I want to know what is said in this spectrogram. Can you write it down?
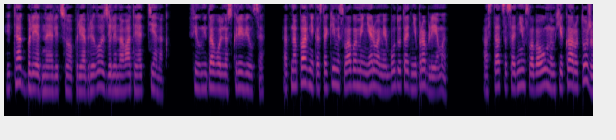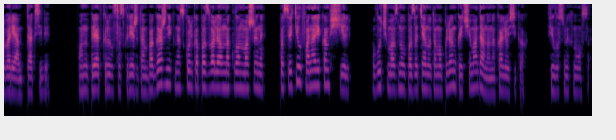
И так бледное лицо приобрело зеленоватый оттенок. Фил недовольно скривился. От напарника с такими слабыми нервами будут одни проблемы. Остаться с одним слабоумным Хикару тоже вариант так себе. Он приоткрыл со скрежетом багажник, насколько позволял наклон машины, посветил фонариком в щель. Луч мазнул по затянутому пленкой чемодану на колесиках. Фил усмехнулся.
